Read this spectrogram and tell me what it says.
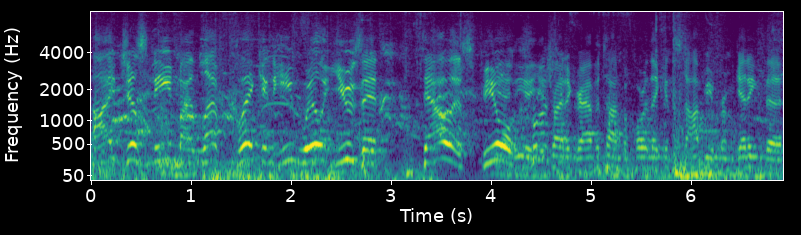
I just need my left click, and he will use it. Dallas Fuel. you, you try to graviton before they can stop you from getting the,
